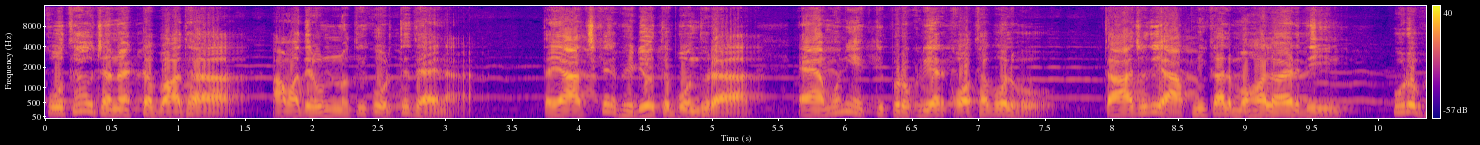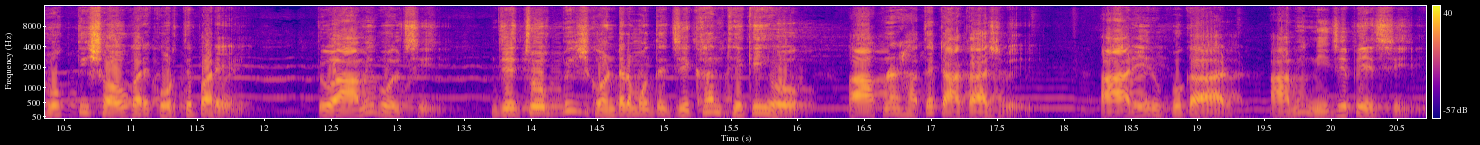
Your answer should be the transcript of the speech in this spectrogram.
কোথাও যেন একটা বাধা আমাদের উন্নতি করতে দেয় না। তাই আজকের ভিডিওতে বন্ধুরা এমনই একটি প্রক্রিয়ার কথা বলব, তা যদি আপনি কাল মহালয়ের দিন পুরো ভক্তি সহকারে করতে পারেন, তো আমি বলছি যে চব্বিশ ঘণ্টার মধ্যে যেখান থেকেই হোক আপনার হাতে টাকা আসবে। আর এর উপকার আমি নিজে পেয়েছি।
